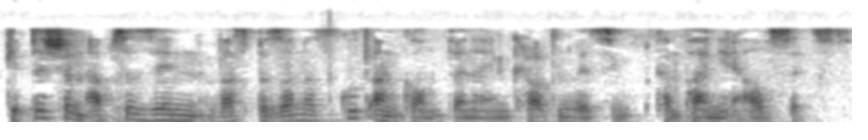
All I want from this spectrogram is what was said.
Gibt es schon abzusehen, was besonders gut ankommt, wenn eine Crowdinvesting-Kampagne aufsetzt?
